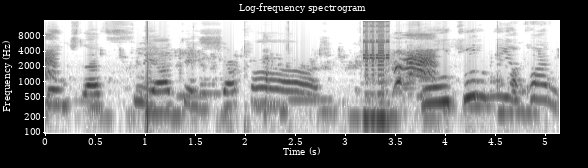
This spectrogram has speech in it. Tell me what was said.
Gençler suya ateş yakar. Soğutur mu yakar mı?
